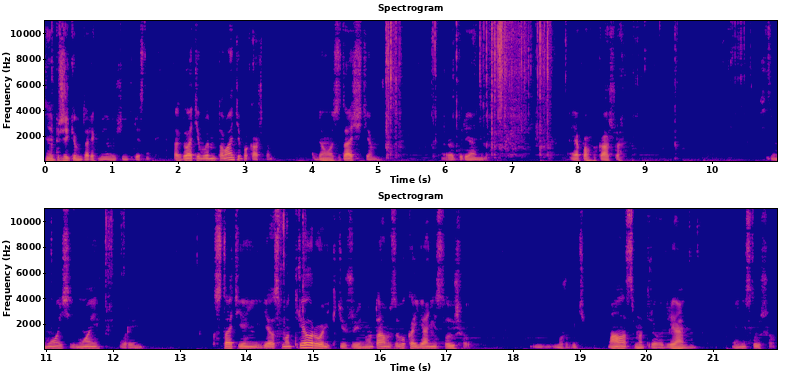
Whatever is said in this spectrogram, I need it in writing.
Напишите в комментариях, мне очень интересно. Так, давайте в автомате пока что. Думаю, задачите. Это реально. Я покажу. Седьмой, седьмой уровень. Кстати, я, я смотрел ролики чужие, но там звука я не слышал. Может быть, мало смотрел, реально. Я не слышал.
